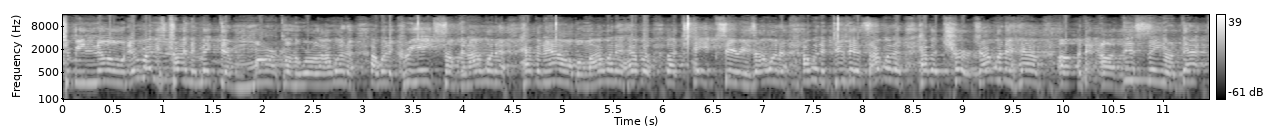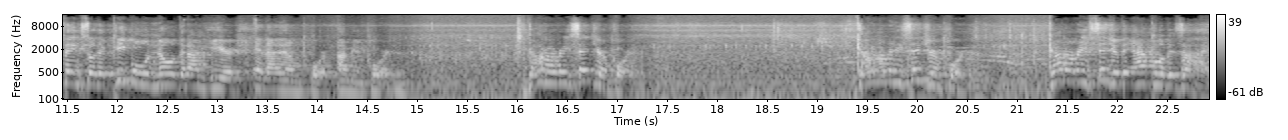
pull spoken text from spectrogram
to be known. Everybody's trying to make their mark on the world. I want to I want to create something. I want to have an album. I want to have a, a, tape series. I want to I want to do this. I want to have a church. I want to have uh, uh, this thing or that thing so that people will know that I'm here and I'm important. I'm important. God already said you're important. God already said you're important. God already said you're the apple of his eye.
